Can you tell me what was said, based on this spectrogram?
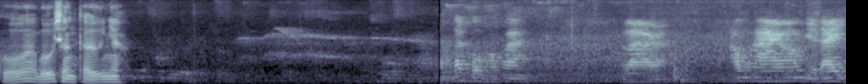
của Bửu Sơn Tự nha đất cô Hậu Phan là ông hai ông về đây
